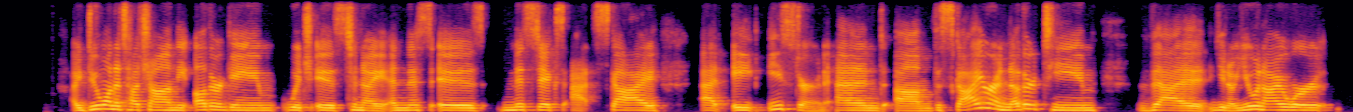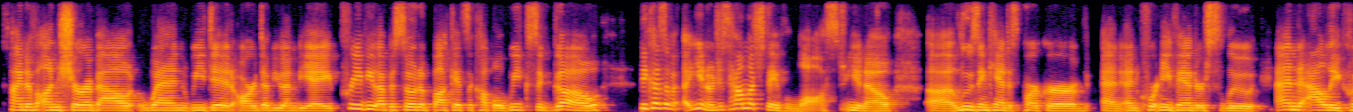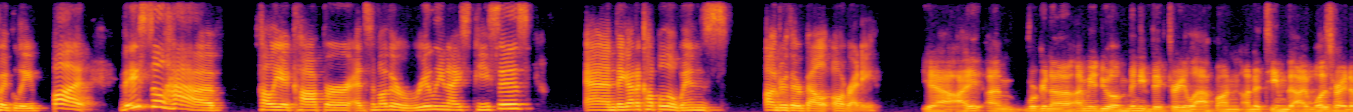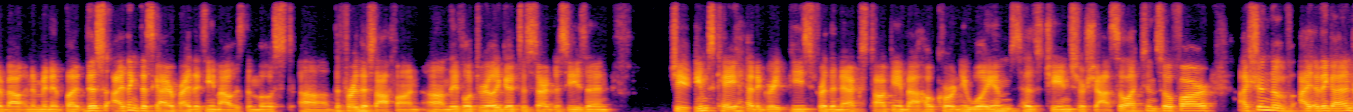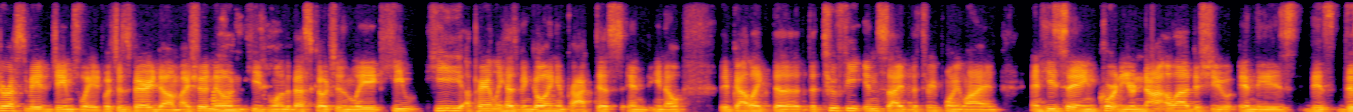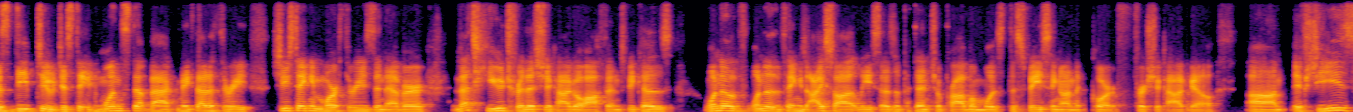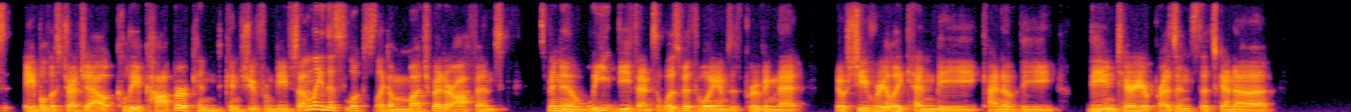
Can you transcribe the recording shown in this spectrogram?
I do want to touch on the other game, which is tonight, and this is Mystics at Sky at 8 Eastern. And um, the Sky are another team that, you know, you and I were kind of unsure about when we did our WNBA preview episode of Buckets a couple weeks ago because of you know just how much they've lost you know uh, losing candace parker and and courtney vandersloot and allie quigley but they still have Kahleah Copper and some other really nice pieces and they got a couple of wins under their belt already yeah, I, I'm. We're gonna. I'm gonna do a mini victory lap on on a team that I was right about in a minute. But this, I think, this guy are probably the team I was the most, uh, the furthest off on. Um, they've looked really good to start the season. James Kay had a great piece for the next talking about how Courtney Williams has changed her shot selection so far. I shouldn't have. I, I think I underestimated James Wade, which is very dumb. I should have known uh-huh. he's one of the best coaches in the league. He he apparently has been going in practice, and you know they've got like the the two feet inside the three point line, and he's saying, Courtney, you're not allowed to shoot in these these this deep two. Just take one step back, make that a three. She's taking more threes than ever, and that's huge for this Chicago offense because one of one of the things I saw at least as a potential problem was the spacing on the court for Chicago. Um, if she's able to stretch out, Kahleah Copper can can shoot from deep. Suddenly, this looks like a much better offense. It's been an elite defense. Elizabeth Williams is proving that you know she really can be kind of the the interior presence that's gonna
